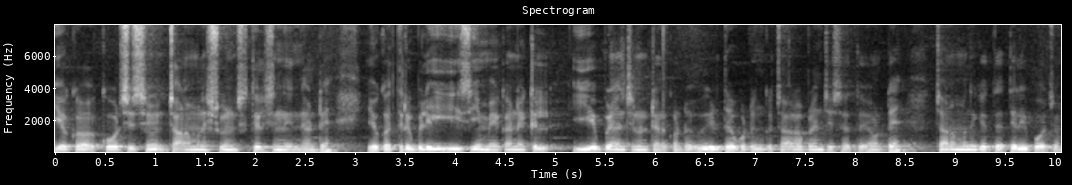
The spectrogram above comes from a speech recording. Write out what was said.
ఈ యొక్క కోర్సెస్ చాలామంది స్టూడెంట్స్కి తెలిసింది ఏంటంటే ఈ యొక్క త్రిబుల్ ఈసీ మెకానికల్ ఈ బ్రాంచ్లు ఉంటాయి అనుకుంటా. వీటితో పాటు ఇంకా చాలా బ్రాంచెస్ అయితే ఉంటాయి చాలామందికి అయితే తెలియపోవచ్చు.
